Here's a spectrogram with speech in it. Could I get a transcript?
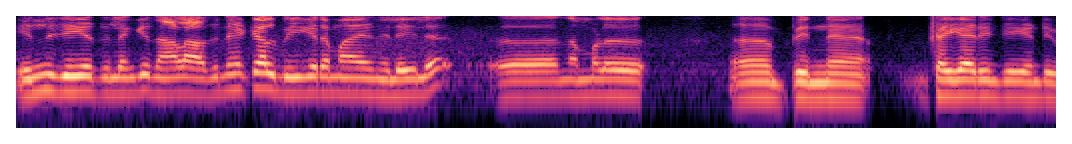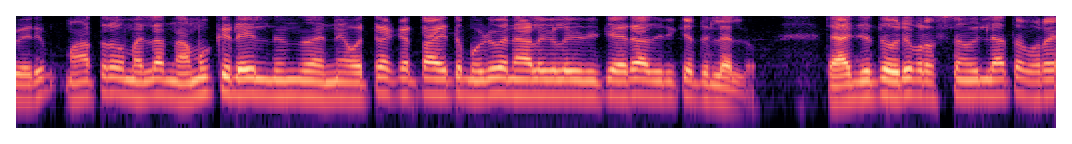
ഇന്ന് ചെയ്യത്തില്ലെങ്കിൽ നാളെ അതിനേക്കാൾ ഭീകരമായ നിലയിൽ നമ്മൾ പിന്നെ കൈകാര്യം ചെയ്യേണ്ടി വരും. മാത്രവുമല്ല നമുക്കിടയിൽ നിന്ന് തന്നെ ഒറ്റക്കെട്ടായിട്ട് മുഴുവൻ ആളുകൾ ഇത് ചേരാതിരിക്കത്തില്ലല്ലോ. രാജ്യത്ത് ഒരു പ്രശ്നമില്ലാത്ത കുറേ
